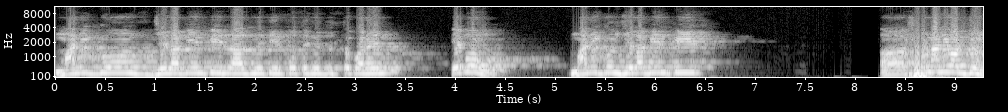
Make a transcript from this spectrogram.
মানিকগঞ্জ জেলা বিএনপির রাজনীতির প্রতিনিধিত্ব করেন এবং মানিকগঞ্জ জেলা বিএনপির সোনালী অর্জন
